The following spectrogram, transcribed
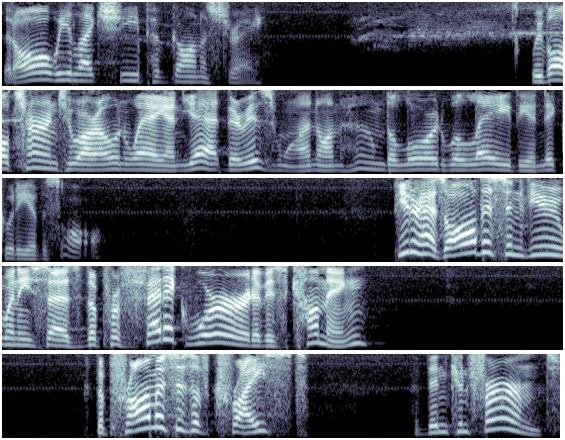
that all we like sheep have gone astray. We've all turned to our own way, and yet there is one on whom the Lord will lay the iniquity of us all. Peter has all this in view when he says, The prophetic word of his coming, the promises of Christ have been confirmed.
